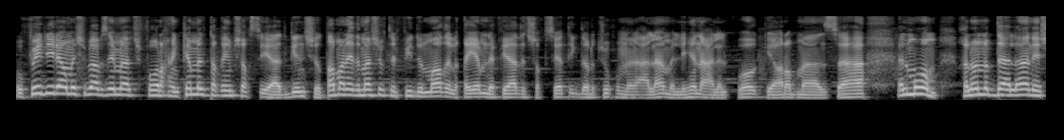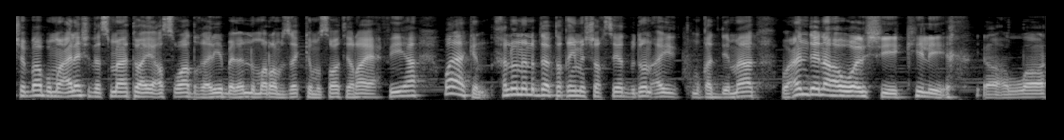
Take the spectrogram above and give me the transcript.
وفيديو اليوم يا شباب زي ما تشوفوا راح نكمل تقييم شخصيات. Genshin طبعا إذا ما شفت الفيديو الماضي اللي قيمنا فيه هذه الشخصيات تقدر تشوفه من العلامه اللي هنا على الفوق. يا رب ما أنساها. المهم خلونا نبدأ الآن يا شباب. ومعليش إذا سمعتوا أي أصوات غريبة لأنه مرة مزكم وصوتي رايح فيها. ولكن خلونا نبدأ بتقييم الشخصيات بدون أي مقدمات. وعندنا أول شيء كيلي. يا الله.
